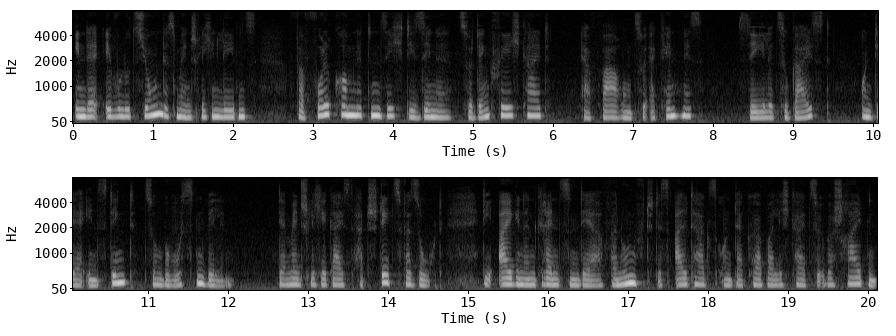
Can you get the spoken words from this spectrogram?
In der Evolution des menschlichen Lebens vervollkommneten sich die Sinne zur Denkfähigkeit, Erfahrung zur Erkenntnis, Seele zu Geist und der Instinkt zum bewussten Willen. Der menschliche Geist hat stets versucht, die eigenen Grenzen der Vernunft, des Alltags und der Körperlichkeit zu überschreiten.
